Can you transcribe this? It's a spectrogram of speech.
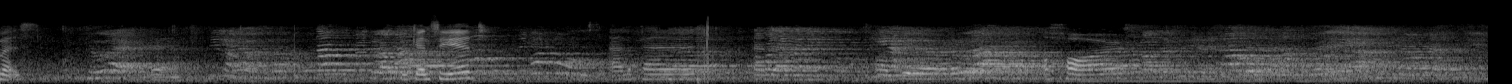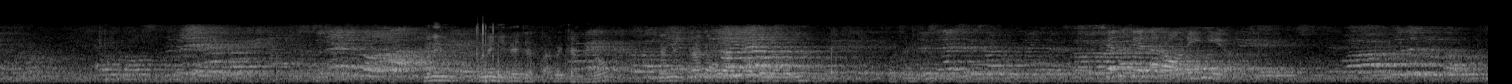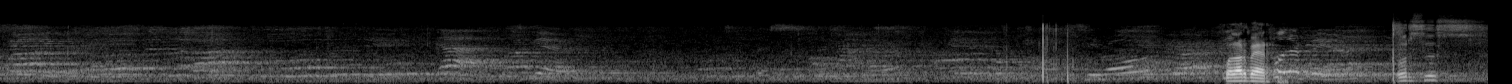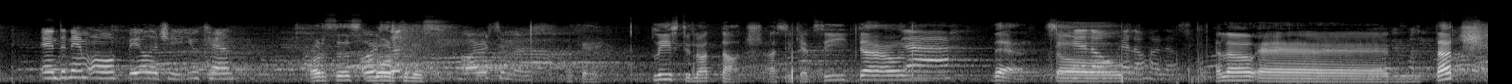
Maximus. You can see it. This elephant, and then a bear, a horse. Mending mending gini aja tak pegang no. Nanti agak yang apa namanya? You can see it around in here. Yeah, it's bear. This Zero. Polar bear. Polar bear. Ursus. And the name of biology, you can Ursus Ursus mortimus. Mortimus. Okay. Please do not touch, as you can see down Yeah. there. So hello, hello, hello. hello and touch.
